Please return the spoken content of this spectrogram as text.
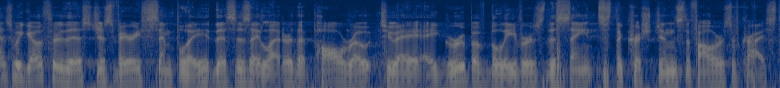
as we go through this, just very simply, this is a letter that Paul wrote to a, a, group of believers, the saints, the Christians, the followers of Christ,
